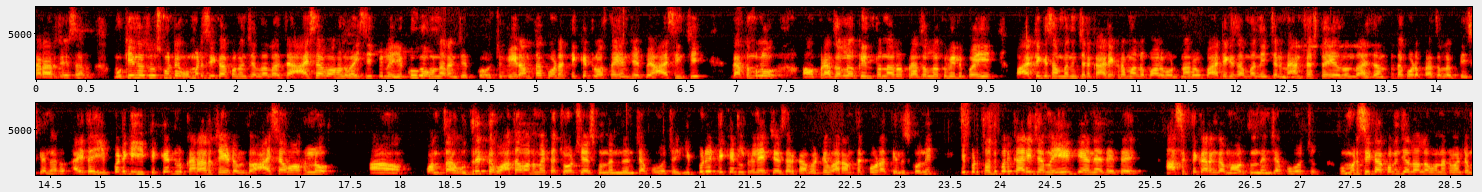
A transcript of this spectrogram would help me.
ఖరారు చేశారు. ముఖ్యంగా చూసుకుంటే ఉమ్మడి శ్రీకాకుళం జిల్లాలో అయితే ఆశావాహులు వైసీపీలో ఎక్కువగా ఉన్నారని చెప్పుకోవచ్చు. వీరంతా కూడా టికెట్లు వస్తాయని చెప్పి ఆశించి గతంలో ప్రజల్లోకి వెళ్తున్నారు. ప్రజల్లోకి వెళ్ళిపోయి పార్టీకి సంబంధించిన కార్యక్రమాల్లో పాల్గొంటున్నారు. పార్టీకి సంబంధించిన మేనిఫెస్టో ఏదుందో అదంతా కూడా ప్రజల్లోకి తీసుకెళ్ళారు. అయితే ఇప్పటికీ ఈ టికెట్లు ఖరారు చేయడంతో ఆశావాహుల్లో ఆ కొంత ఉద్రిక్త వాతావరణం అయితే చోటు చేసుకుందని చెప్పవచ్చు. ఇప్పుడే టికెట్లు రిలీజ్ చేశారు కాబట్టి వారంతా కూడా తెలుసుకొని ఇప్పుడు తదుపరి కార్యాచరణ ఏంటి అనేది అయితే ఆసక్తికరంగా మారుతుందని చెప్పవచ్చు. ఉమ్మడి శ్రీకాకుళం జిల్లాలో ఉన్నటువంటి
